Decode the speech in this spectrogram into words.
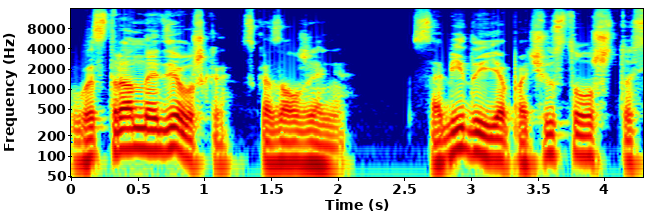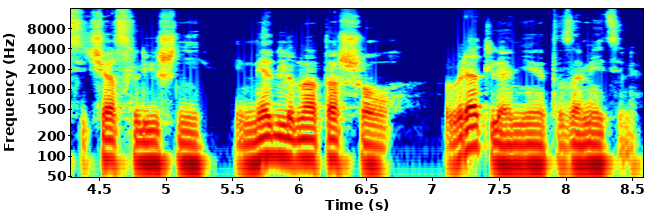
«Вы странная девушка», — сказал Женя. С обидой я почувствовал, что сейчас лишний, и медленно отошел. Вряд ли они это заметили.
